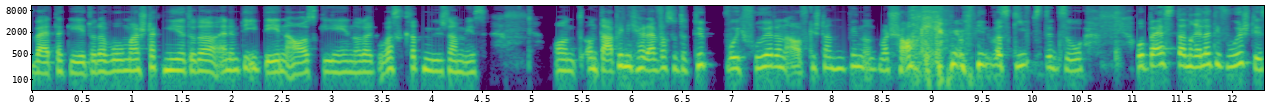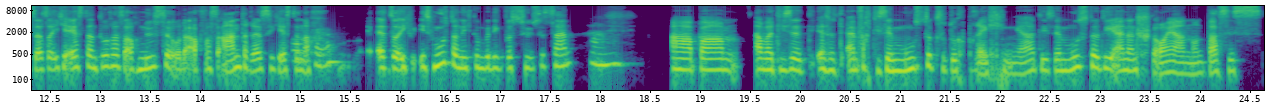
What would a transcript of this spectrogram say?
weitergeht oder wo man stagniert oder einem die Ideen ausgehen oder was gerade mühsam ist. Und, und da bin ich halt einfach so der Typ, wo ich früher dann aufgestanden bin und mal schauen gegangen bin, was gibt's denn so? Wobei es dann relativ wurscht ist. Also ich esse dann durchaus auch Nüsse oder auch was anderes. Ich esse dann okay. auch, also ich, es muss dann nicht unbedingt was Süßes sein. Mhm. Aber, aber diese, also einfach diese Muster zu durchbrechen, ja, diese Muster, die einen steuern. Und das ist,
